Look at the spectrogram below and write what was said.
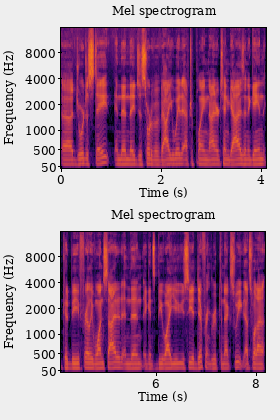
uh, Georgia State and then they just sort of evaluate it after playing nine or 10 guys in a game that could be fairly one sided? And then against BYU, you see a different group the next week. That's what I,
